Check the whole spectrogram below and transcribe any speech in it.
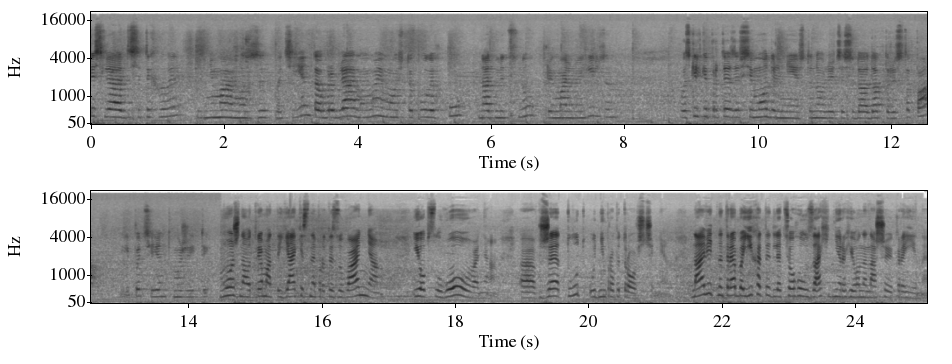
після 10 хвилин знімаємо з пацієнта, обробляємо і маємо ось таку легку, надміцну приймальну гільзу. Оскільки протези всі модульні, встановлюється сюди адаптер і стопа, і пацієнт може йти. Можна отримати якісне протезування і обслуговування е, вже тут, у Дніпропетровщині. Навіть не треба їхати для цього у західні регіони нашої країни.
